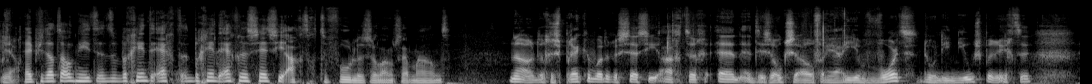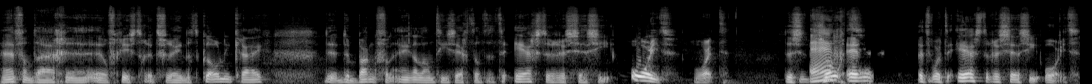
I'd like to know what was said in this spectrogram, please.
Ja. Heb je dat ook niet? Het begint echt, het begint echt recessieachtig te voelen, zo langzamerhand. Nou, de gesprekken worden recessieachtig. En het is ook zo van, ja, je wordt door die nieuwsberichten. Hè, vandaag eh, of gisteren het Verenigd Koninkrijk. De, de Bank van Engeland die zegt dat het de ergste recessie ooit wordt. Dus het zo Echt? erg. Het wordt de ergste recessie ooit.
